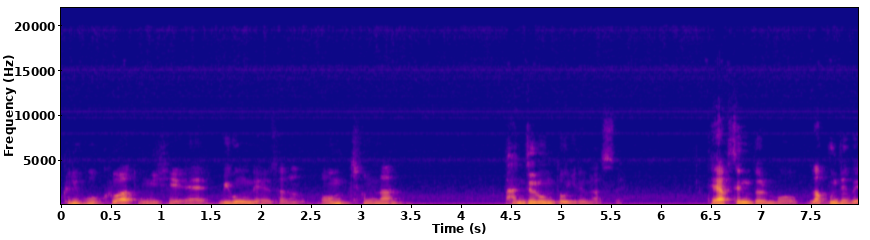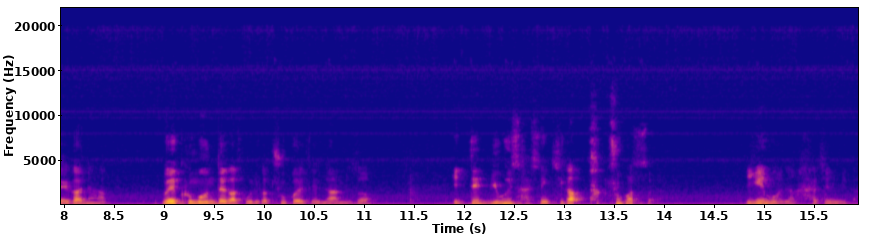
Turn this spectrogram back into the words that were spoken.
그리고 그와 동시에 미국 내에서는 엄청난 반전 운동이 일어났어요. 대학생들 뭐 나 군대 왜 가냐? 왜 그 먼데 가서 우리가 죽어야 되냐 하면서 이때 미국이 사실 기가 팍 죽었어요. 이게 뭐냐? 하지입니다.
